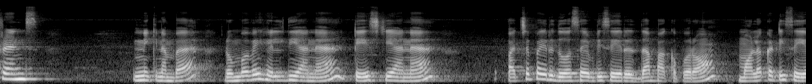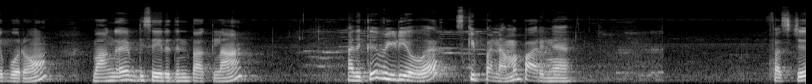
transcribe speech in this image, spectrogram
ஃப்ரெண்ட்ஸ் இன்றைக்கி நம்ம ரொம்பவே ஹெல்த்தியான டேஸ்டியான பச்சைப்பயிறு தோசை எப்படி செய்கிறது தான் பார்க்க போகிறோம் முளைக்கட்டி செய்ய போகிறோம் வாங்க எப்படி செய்கிறதுன்னு பார்க்கலாம். அதுக்கு வீடியோவை ஸ்கிப் பண்ணாமல் பாருங்கள் ஃபஸ்ட்டு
